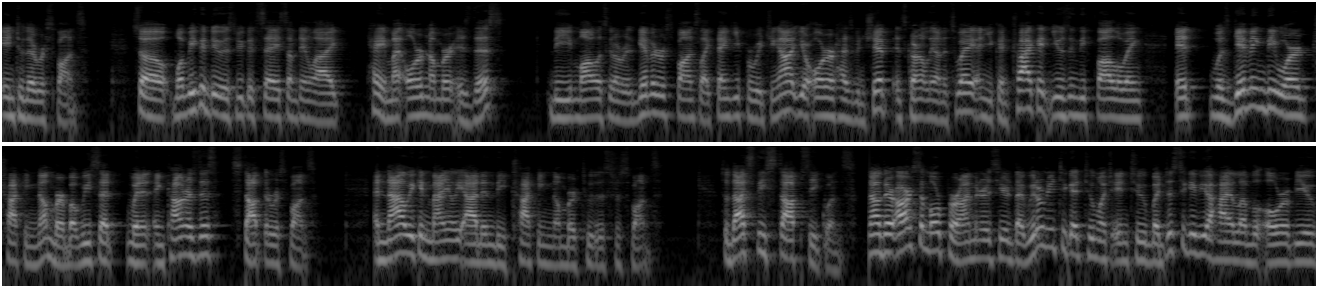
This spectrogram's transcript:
into the response. So what we could do is we could say something like, hey, my order number is this. The model is going to give a response like, thank you for reaching out. Your order has been shipped. It's currently on its way. And you can track it using the following. It was giving the word tracking number, but we said when it encounters this, stop the response. And now we can manually add in the tracking number to this response. So that's the stop sequence. Now there are some more parameters here that we don't need to get too much into, but just to give you a high level overview,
